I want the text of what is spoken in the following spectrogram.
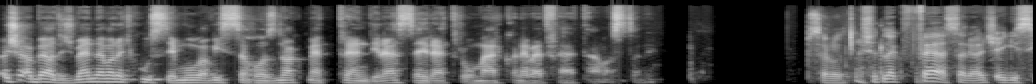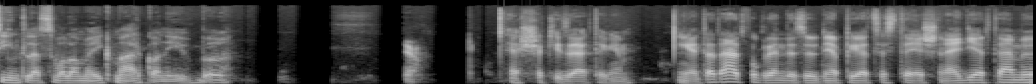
és abban az is benne van, hogy 20 év múlva visszahoznak, mert trendi lesz egy retro márka nevet feltámasztani. Abszolút. Esetleg felszereltségi szint lesz valamelyik márkanévből. Ja. Ez se kizárt, igen. Igen, tehát át fog rendeződni a piac, ez teljesen egyértelmű.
